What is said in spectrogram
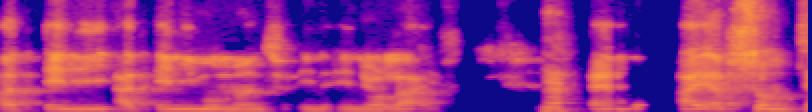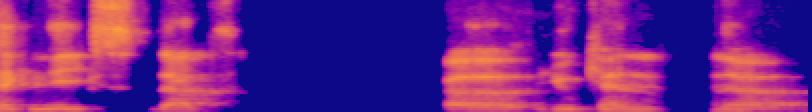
at any at any moment in in your life. Yeah. And I have some techniques that uh, you can uh,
